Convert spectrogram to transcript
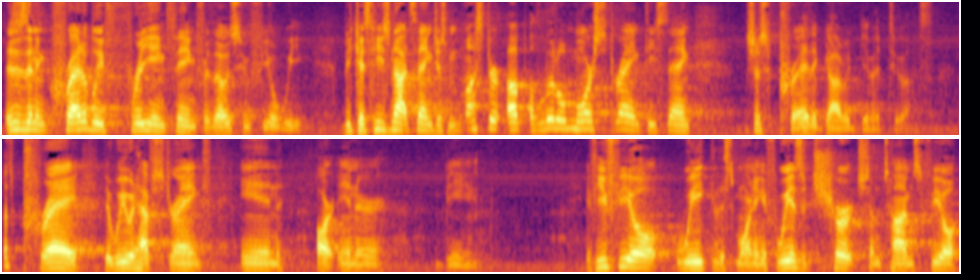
This is an incredibly freeing thing for those who feel weak because he's not saying just muster up a little more strength. He's saying, let's just pray that God would give it to us. Let's pray that we would have strength in our inner being. If you feel weak this morning, if we as a church sometimes feel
